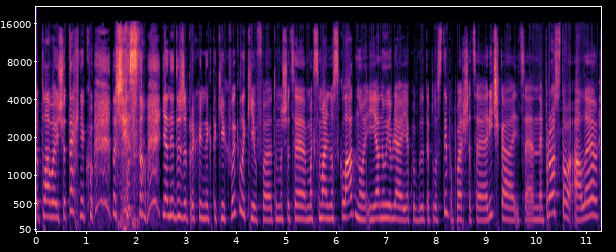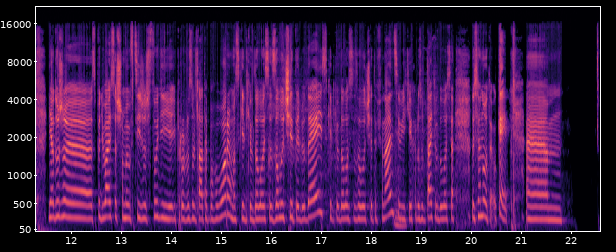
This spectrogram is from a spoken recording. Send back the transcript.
Плаваючу техніку, ну чесно, я не дуже прихильник таких викликів, е, тому що це максимально складно, і я не уявляю, як ви будете пливсти. По-перше, це річка, і це непросто. Але я дуже сподіваюся, що ми в цій же студії і про результати поговоримо, скільки вдалося залучити людей, скільки вдалося залучити фінансів, яких результатів вдалося досягнути. Окей. Ем...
